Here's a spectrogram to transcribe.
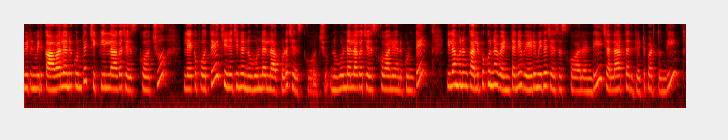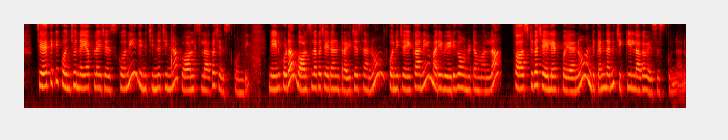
వీటిని మీరు కావాలి అనుకుంటే చిక్కీల్లాగా చేసుకోవచ్చు. లేకపోతే చిన్న చిన్న నువ్వుండల్లాగా కూడా చేసుకోవచ్చు. నువ్వుండల్లాగా చేసుకోవాలి అనుకుంటే ఇలా మనం కలుపుకున్న వెంటనే వేడి మీద చేసేసుకోవాలండి. చల్లారితే అది గట్టిపడుతుంది చేతికి కొంచెం నెయ్యి అప్లై చేసుకొని దీన్ని చిన్న చిన్న బాల్స్ లాగా చేసుకోండి. నేను కూడా బాల్స్ లాగా చేయడానికి ట్రై చేశాను. కొన్ని చేయకానే మరీ వేడిగా ఉండటం వల్ల ఫాస్ట్గా చేయలేకపోయాను. అందుకని దాన్ని చిక్కీల్లాగా వేసేసుకున్నాను.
